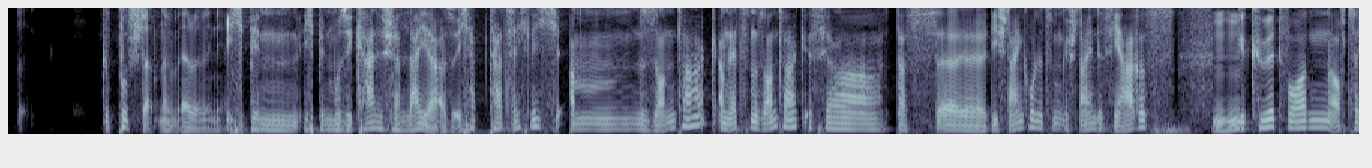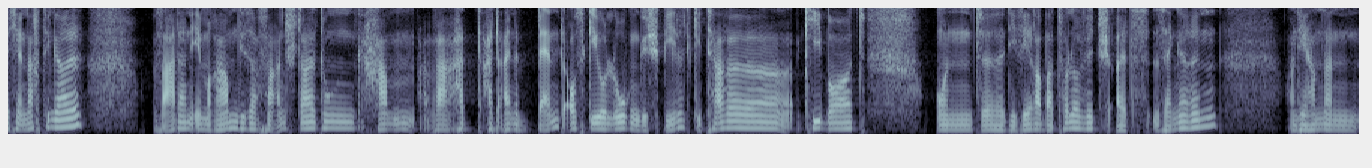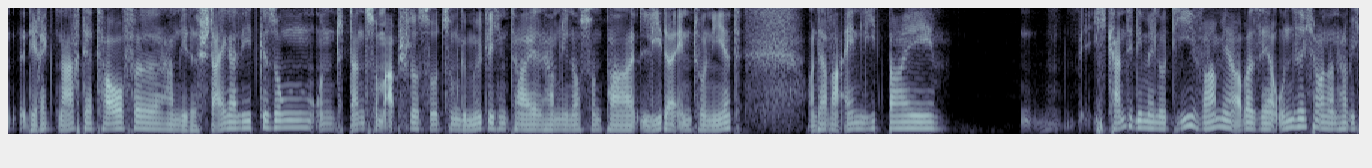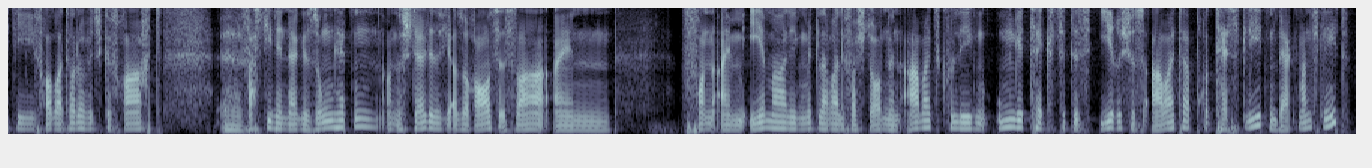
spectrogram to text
gepusht hat, ne, mehr oder weniger. Ich bin, ich bin musikalischer Laie. Also ich habe tatsächlich am Sonntag, am letzten Sonntag ist ja das, äh, die Steinkohle zum Gestein des Jahres Mhm. gekürt worden auf Zeche Nachtigall. War dann im Rahmen dieser Veranstaltung, haben, war, hat, hat eine Band aus Geologen gespielt, Gitarre, Keyboard und äh, die Vera Bartolovic als Sängerin. Und die haben dann direkt nach der Taufe, haben die das Steigerlied gesungen und dann zum Abschluss, so zum gemütlichen Teil, haben die noch so ein paar Lieder intoniert. Und da war ein Lied bei, ich kannte die Melodie, war mir aber sehr unsicher und dann habe ich die Frau Bartolovic gefragt, was die denn da gesungen hätten. Und es stellte sich also raus, es war ein von einem ehemaligen, mittlerweile verstorbenen Arbeitskollegen umgetextetes irisches Arbeiterprotestlied, ein Bergmannslied.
